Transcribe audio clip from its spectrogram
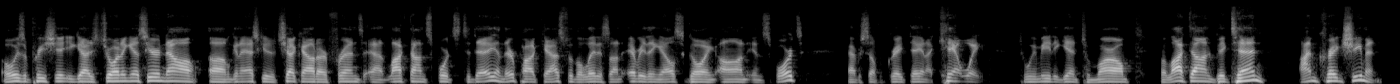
Always appreciate you guys joining us here. Now, uh, I'm going to ask you to check out our friends at Locked On Sports Today and their podcast for the latest on everything else going on in sports. Have yourself a great day, and I can't wait till we meet again tomorrow for Locked On Big Ten. I'm Craig Shemon.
